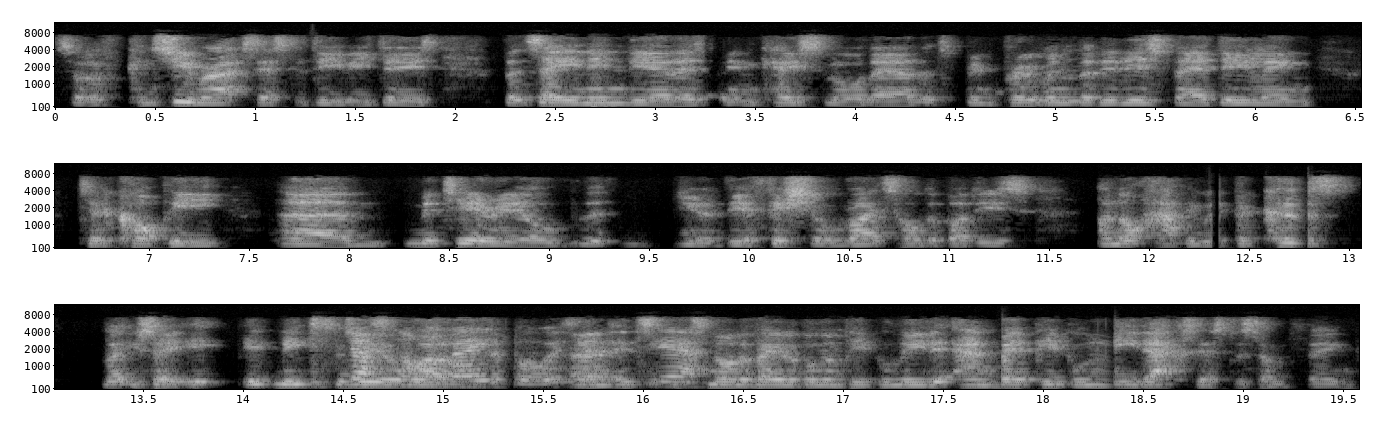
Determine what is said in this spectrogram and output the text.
sort of consumer access to DVDs, but say in India, there's been case law there that's been proven Mm. that it is fair dealing to copy um, material that you know the official rights holder bodies are not happy with because, like you say, it, it meets It's the just real not world available, is and it? it's yeah. it's not available and people need it and where people need access to something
